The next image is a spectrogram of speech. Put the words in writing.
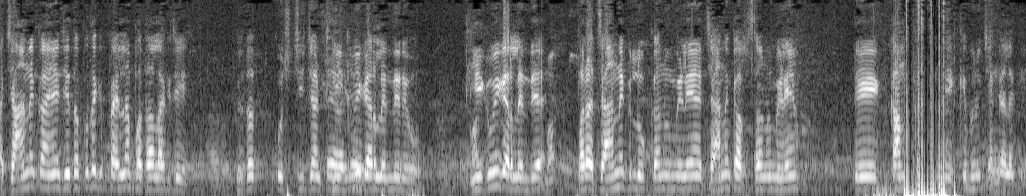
ਅਚਾਨਕ ਆਏ ਜੇ ਤਾਂ ਪਤਾ ਕਿ ਪਹਿਲਾਂ ਪਤਾ ਲੱਗ ਜੇ, ਫਿਰ ਤਾਂ ਕੁਝ ਚੀਜ਼ਾਂ ਠੀਕ ਵੀ ਕਰ ਲੈਂਦੇ ਨੇ ਉਹ। ਠੀਕ ਵੀ ਕਰ ਲੈਂਦੇ ਆ। ਪਰ ਅਚਾਨਕ ਲੋਕਾਂ ਨੂੰ ਮਿਲੇ ਆ ਅਚਾਨਕ ਅਫਸਰਾਂ ਨੂੰ ਮਿਲੇ ਆ ਤੇ ਕੰਮ ਦੇਖ ਕੇ ਮੈਨੂੰ ਚੰਗਾ ਲੱਗਿਆ।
